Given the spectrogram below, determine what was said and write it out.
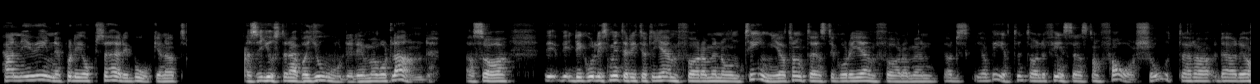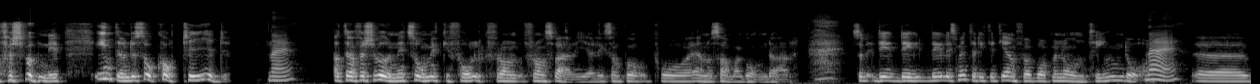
han är ju inne på det också här i boken att Alltså just det där, vad gjorde det med vårt land? Alltså, det går liksom inte riktigt att jämföra med någonting. Jag tror inte ens det går att jämföra med jag vet inte om det finns ens någon farsot där, där det har försvunnit, inte under så kort tid. Nej. Att det har försvunnit så mycket folk från, från Sverige liksom på, på en och samma gång där. Så det, det, det är liksom inte riktigt jämförbart med någonting då. Nej. Uh,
